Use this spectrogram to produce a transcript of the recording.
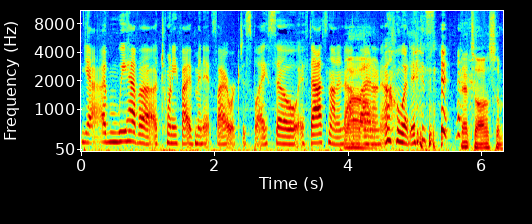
yeah, I mean, we have a, a 25 minute firework display. So if that's not enough, Wow. I don't know what is. That's awesome.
